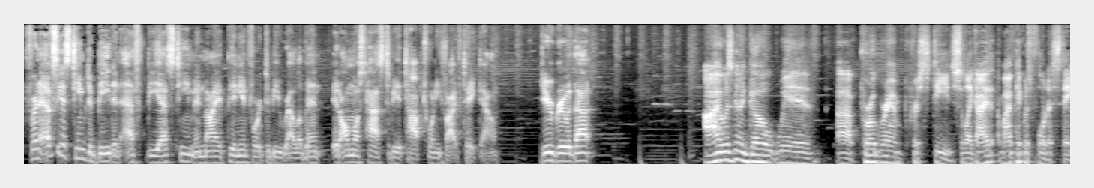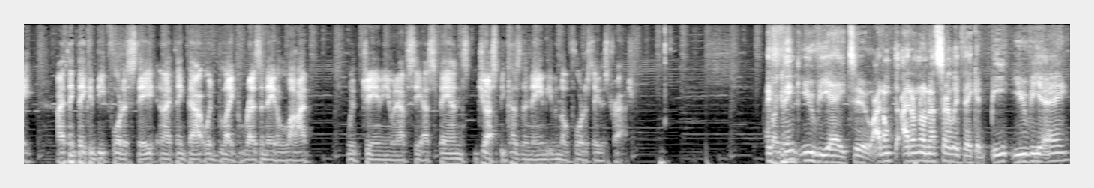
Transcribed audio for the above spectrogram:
for an FCS team to beat an FBS team, in my opinion, for it to be relevant, it almost has to be a top 25 takedown. Do you agree with that? I was gonna go with uh, program prestige. So like I my pick was Florida State. I think they could beat Florida State, and I think that would like resonate a lot with JMU and FCS fans just because of the name, even though Florida State is trash. I, so I think UVA too. I don't I don't know necessarily if they could beat UVA.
